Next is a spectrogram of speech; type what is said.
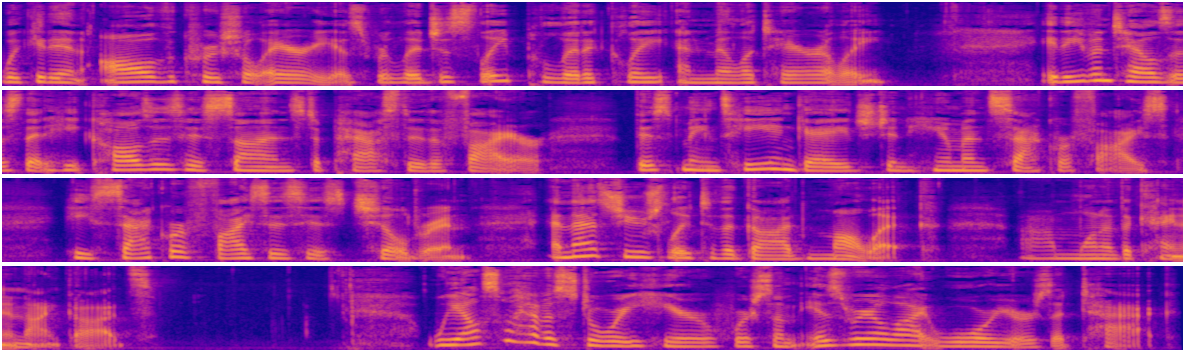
wicked in all the crucial areas, religiously, politically, and militarily. It even tells us that he causes his sons to pass through the fire. This means he engaged in human sacrifice. He sacrifices his children, and that's usually to the god Moloch, um, one of the Canaanite gods. We also have a story here where some Israelite warriors attack.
